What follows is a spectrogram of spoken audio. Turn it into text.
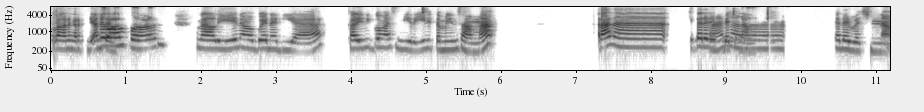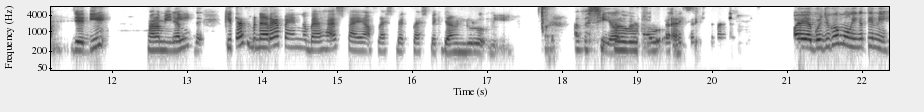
Nggak denger. Di unsend. lovers. Kenalin, nama gue Nadia. Kali ini gue nggak sendiri, ditemenin sama Rana. Kita dari Nana. batch 6. Kita dari batch 6. Jadi, malam ini deh. kita sebenarnya pengen ngebahas kayak flashback-flashback zaman dulu nih. Apa sih Yo, kalau boleh tahu? Oh iya, gue juga mau ngingetin nih.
